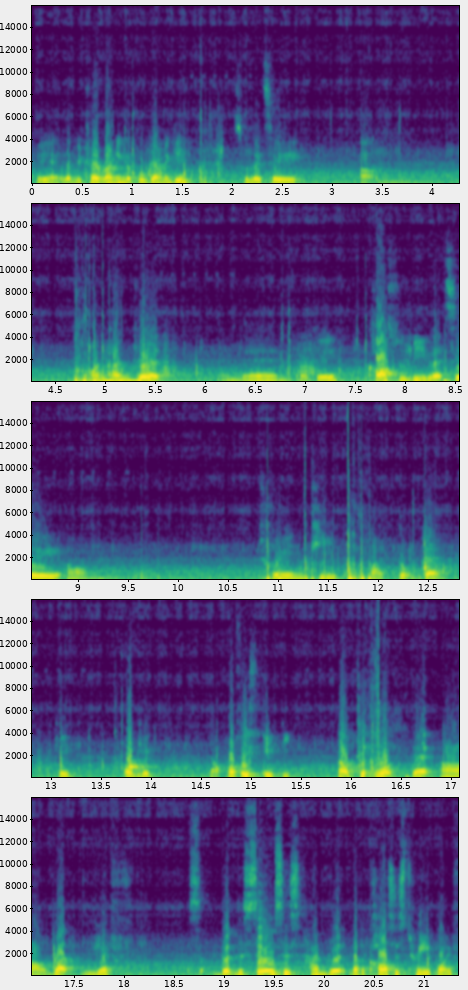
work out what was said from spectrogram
okay let me try running the program again so let's say um, 100 and then okay cost will be let's say um, 20.5 though then okay? Okay now profit is 80 now take note that uh, what we have, the, the sales is 100 but the cost is 20.5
